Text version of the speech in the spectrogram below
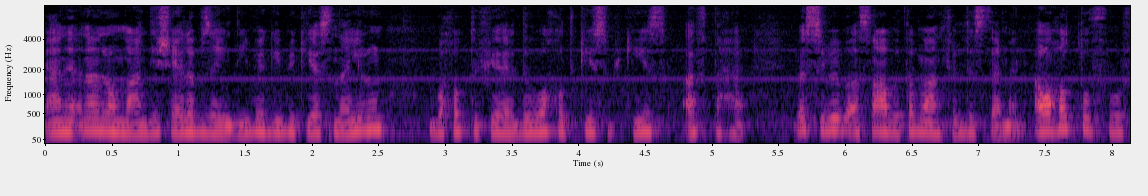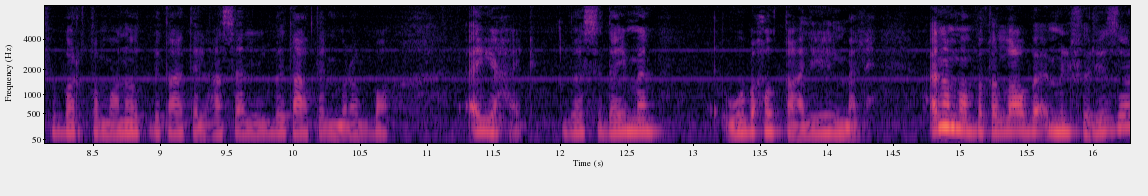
يعني أنا لو ما عنديش علب زي دي بجيب أكياس نايلون وبحط فيها ده وآخد كيس بكيس أفتح بس بيبقى صعب طبعا في الاستعمال أو أحطه في برطمانات بتاعة العسل بتاعة المربى أي حاجة. بس دايما وبحط عليه الملح. أنا لما بطلعه بقى من الفريزر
